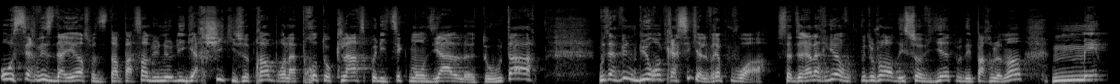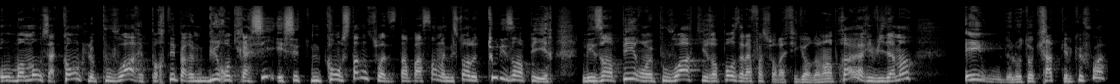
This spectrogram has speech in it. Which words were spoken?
au service d'ailleurs, soit dit en passant, d'une oligarchie qui se prend pour la proto-classe politique mondiale tôt ou tard vous avez une bureaucratie qui a le vrai pouvoir. C'est-à-dire, à la rigueur, vous pouvez toujours avoir des soviets ou des parlements, mais au moment où ça compte, le pouvoir est porté par une bureaucratie et c'est une constante, soit dit en passant, dans l'histoire de tous les empires. Les empires ont un pouvoir qui repose à la fois sur la figure de l'empereur, évidemment, et ou de l'autocrate quelquefois,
